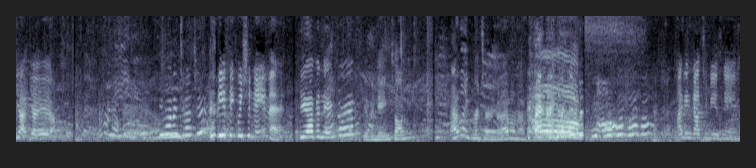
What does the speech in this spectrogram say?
Yeah, yeah, yeah, yeah. You want to touch it? What do you think we should name it? Do you have a name for him? You have a name, Tommy? I like Richard, but I don't know about oh. I think that should be his name.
